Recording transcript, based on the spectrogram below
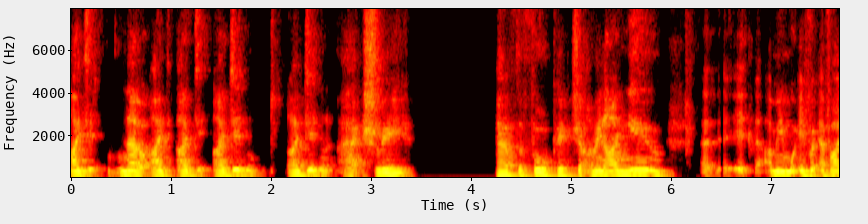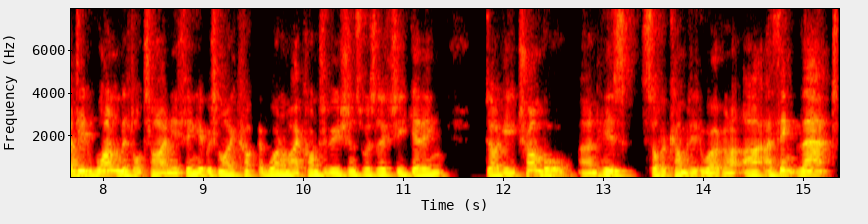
I did. No, I, I, I didn't. I didn't actually have the full picture. I mean, I knew. Uh, it, I mean, if if I did one little tiny thing, it was my one of my contributions was literally getting Dougie Trumbull and his sort of company to work on. I, I think that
